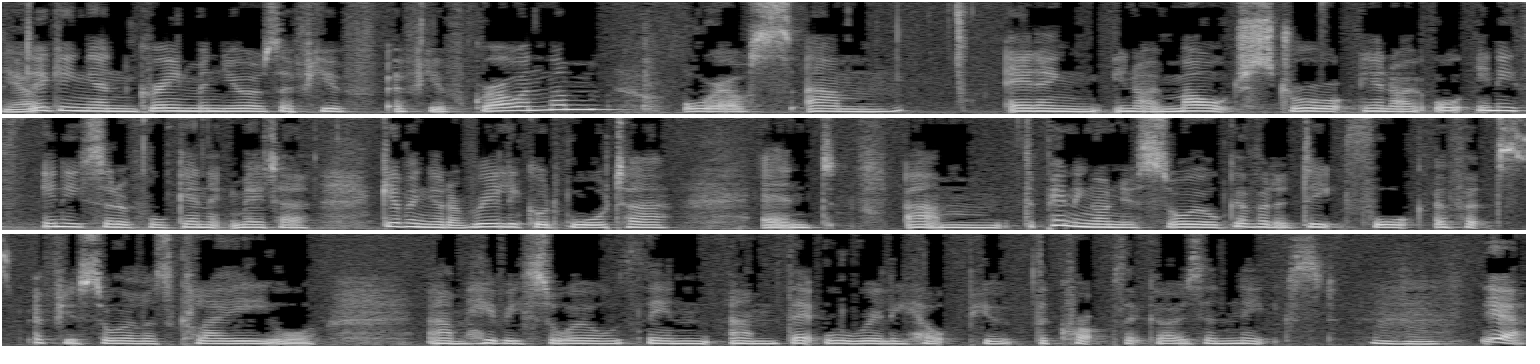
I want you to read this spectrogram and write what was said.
Yep. digging in green manures if you've if you've grown them or else um, adding, you know, mulch, straw, you know, or any any sort of organic matter, giving it a really good water, and um, depending on your soil, give it a deep fork. If it's if your soil is clayey or um, heavy soil, then um, that will really help you the crop that goes in next. Mm-hmm. Yeah,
